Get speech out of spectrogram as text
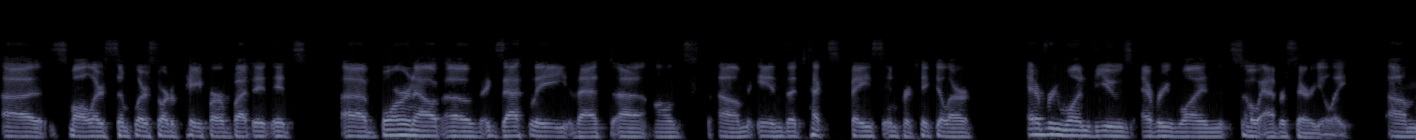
uh, smaller, simpler sort of paper, but it, it's uh, born out of exactly that um, in the tech space in particular. Everyone views everyone so adversarially. Um,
